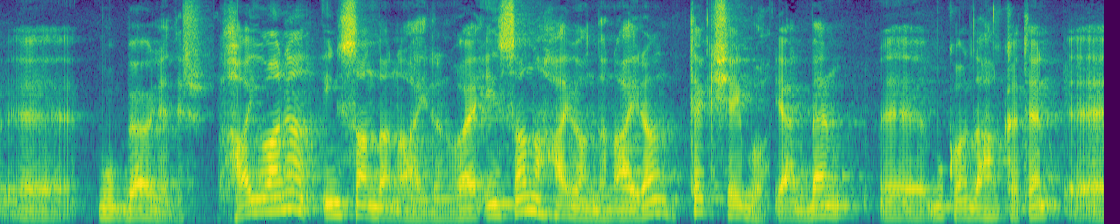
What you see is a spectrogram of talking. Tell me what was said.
e, bu böyledir. Hayvanı insandan ayıran ve insanı hayvandan ayıran tek şey bu. Yani ben e, bu konuda hakikaten e,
